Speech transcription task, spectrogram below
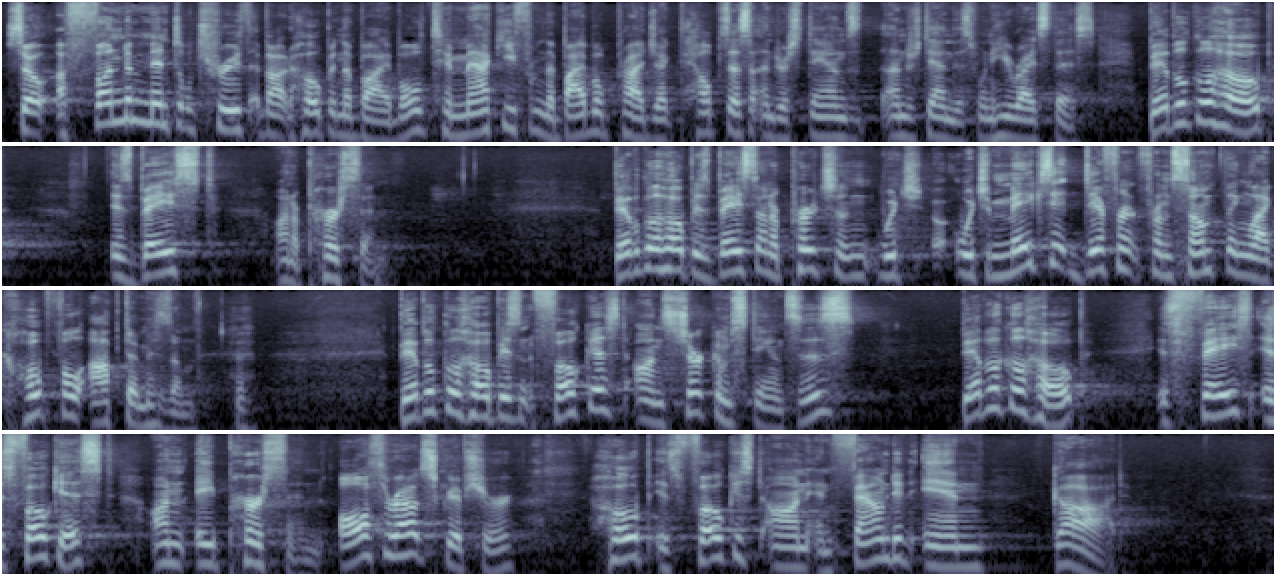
So, a fundamental truth about hope in the Bible, Tim Mackie from the Bible Project helps us understand, understand this when he writes this Biblical hope is based on a person. Biblical hope is based on a person, which, which makes it different from something like hopeful optimism. Biblical hope isn't focused on circumstances. Biblical hope is, face, is focused on a person. All throughout Scripture, hope is focused on and founded in God.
